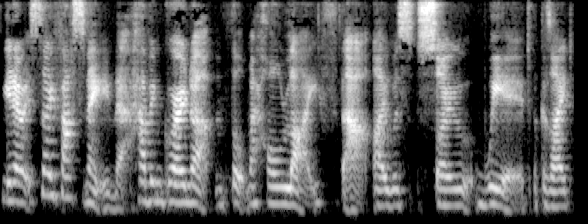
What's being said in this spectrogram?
You know, it's so fascinating that having grown up and thought my whole life that I was so weird because I'd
